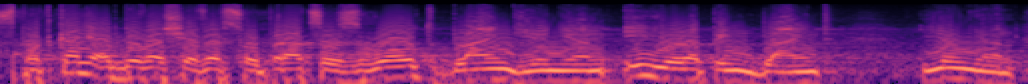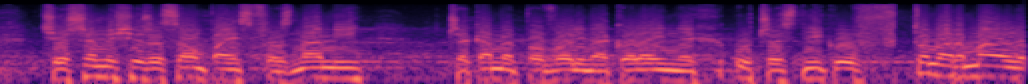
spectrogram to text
Spotkanie odbywa się we współpracy z World Blind Union i European Blind Union. Cieszymy się, że są Państwo z nami. Czekamy powoli na kolejnych uczestników. To normalne.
